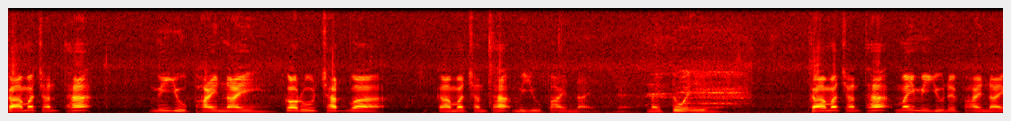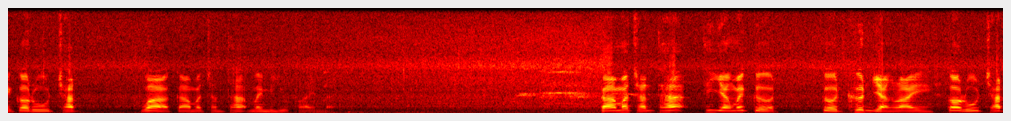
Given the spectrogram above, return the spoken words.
กามฉันทะมีอยู่ภายใน ก็รู้ชัดว่า การมฉันทะมีอยู่ภายในในตัวเอง การมฉันทะไม่มีอยู่ในภายใน ก็รู้ชัดว่าการมฉันทะไม่มีอยู่ภายใน การมฉันทะที่ยังไม่เกิดเกิดขึ้นอย่างไร ก็รู้ชัด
